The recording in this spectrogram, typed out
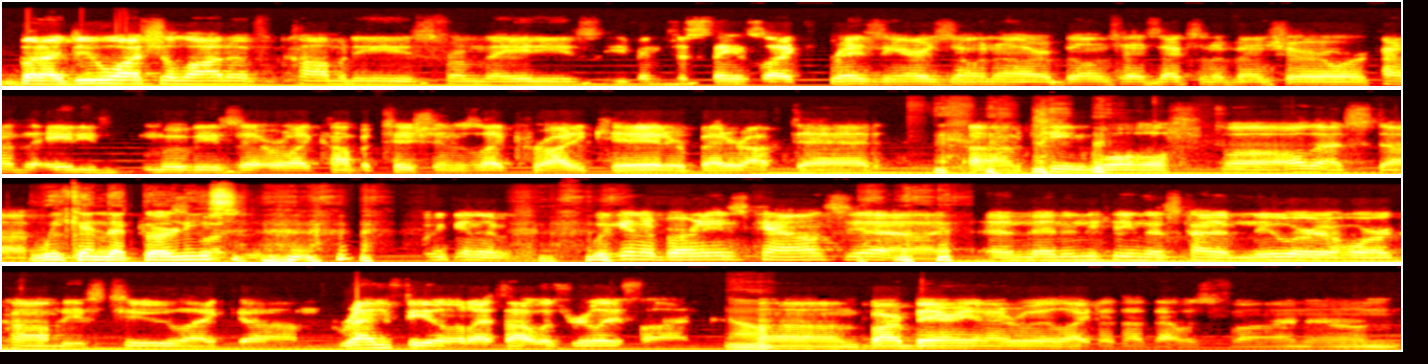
but I do watch a lot of comedies from the 80s, even just things like Raising Arizona or Bill and Ted's Excellent Adventure, or kind of the 80s movies that were like competitions like Karate Kid or Better Off Dead, um, Teen Wolf, uh, all that stuff. Weekend then, at bernie's Weekend at, Weekend at Bernie's counts, yeah. and then anything that's kind of newer to horror comedies too, like um, Renfield, I thought was really fun. no Um, Barbarian, I really liked. I thought that was fun. Um,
